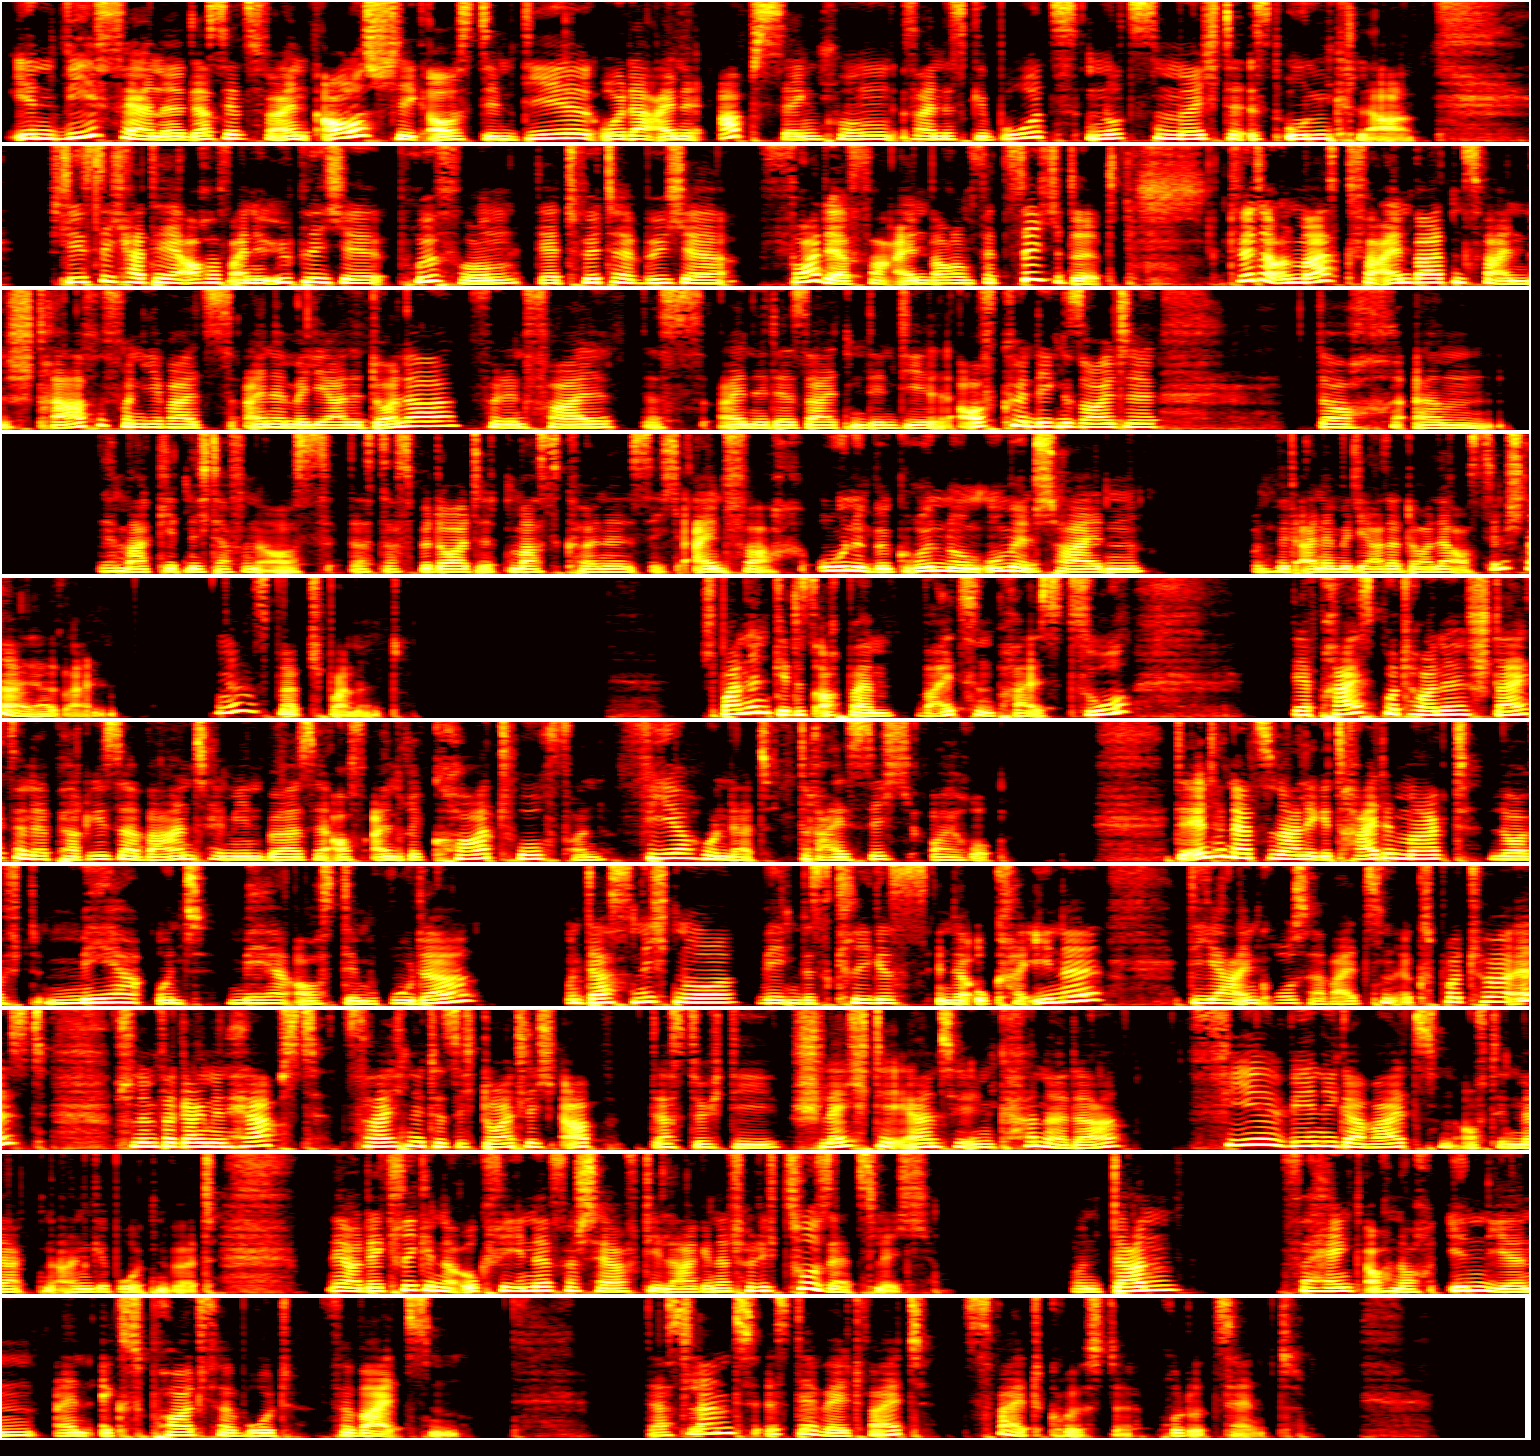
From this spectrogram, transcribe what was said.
Inwiefern er das jetzt für einen Ausstieg aus dem Deal oder eine Absenkung seines Gebots nutzen möchte, ist unklar. Schließlich hat er ja auch auf eine übliche Prüfung der Twitter-Bücher vor der Vereinbarung verzichtet. Twitter und Musk vereinbarten zwar eine Strafe von jeweils einer Milliarde Dollar für den Fall, dass eine der Seiten den Deal aufkündigen sollte, doch ähm, der Markt geht nicht davon aus, dass das bedeutet, Musk könne sich einfach ohne Begründung umentscheiden und mit einer Milliarde Dollar aus dem Schneider sein. Ja, es bleibt spannend. Spannend geht es auch beim Weizenpreis zu. Der Preis pro Tonne steigt an der Pariser Warenterminbörse auf ein Rekordhoch von 430 Euro. Der internationale Getreidemarkt läuft mehr und mehr aus dem Ruder. Und das nicht nur wegen des Krieges in der Ukraine, die ja ein großer Weizenexporteur ist. Schon im vergangenen Herbst zeichnete sich deutlich ab, dass durch die schlechte Ernte in Kanada viel weniger Weizen auf den Märkten angeboten wird. Ja, und der Krieg in der Ukraine verschärft die Lage natürlich zusätzlich. Und dann verhängt auch noch Indien ein Exportverbot für Weizen. Das Land ist der weltweit zweitgrößte Produzent.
